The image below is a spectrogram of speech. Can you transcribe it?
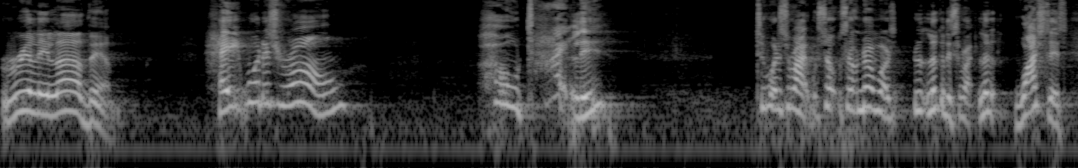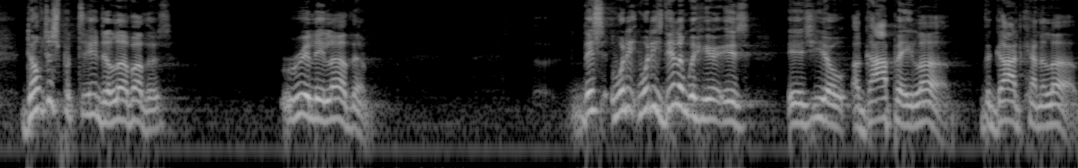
Really love them. Hate what is wrong. Hold tightly to what is right. So, so in other words, look at this right. Look, watch this. Don't just pretend to love others. Really love them. This what, he, what he's dealing with here is is you know agape love, the God kind of love.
